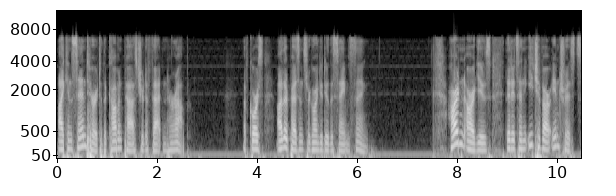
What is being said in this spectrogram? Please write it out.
I can send her to the common pasture to fatten her up. Of course, other peasants are going to do the same thing. Hardin argues that it's in each of our interests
